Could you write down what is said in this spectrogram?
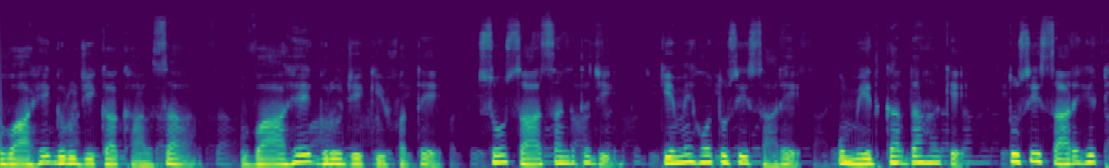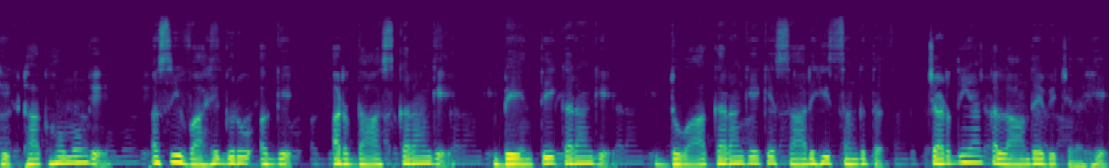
ਵਾਹਿਗੁਰੂ ਜੀ ਕਾ ਖਾਲਸਾ। ਵਾਹਿਗੁਰੂ ਜੀ ਕੀ ਫਤਿਹ। ਸੋ ਸਾਧ ਸੰਗਤ ਜੀ, ਕਿਵੇਂ ਹੋ ਤੁਸੀਂ ਸਾਰੇ? ਉਮੀਦ ਕਰਦਾ ਹਾਂ ਕਿ ਤੁਸੀਂ ਸਾਰੇ ਹੀ ਠੀਕ ਠਾਕ ਹੋਵੋਗੇ। ਅਸੀਂ ਵਾਹਿਗੁਰੂ ਅੱਗੇ ਅਰਦਾਸ ਕਰਾਂਗੇ, ਬੇਨਤੀ ਕਰਾਂਗੇ, ਦੁਆ ਕਰਾਂਗੇ ਕਿ ਸਾਰੀ ਹੀ ਸੰਗਤ ਚੜ੍ਹਦੀਆਂ ਕਲਾਂ ਦੇ ਵਿੱਚ ਰਹੇ।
